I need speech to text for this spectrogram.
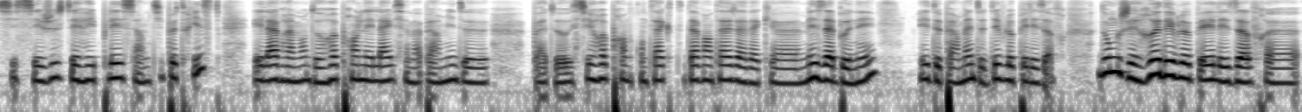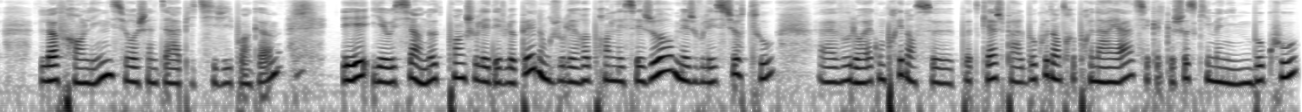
si c'est juste des replays, c'est un petit peu triste. Et là vraiment de reprendre les lives, ça m'a permis de bah, de aussi reprendre contact davantage avec euh, mes abonnés et de permettre de développer les offres. Donc j'ai redéveloppé les offres, euh, l'offre en ligne sur oceantherapytv.com. Et il y a aussi un autre point que je voulais développer, donc je voulais reprendre les séjours, mais je voulais surtout, euh, vous l'aurez compris dans ce podcast, je parle beaucoup d'entrepreneuriat, c'est quelque chose qui m'anime beaucoup.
